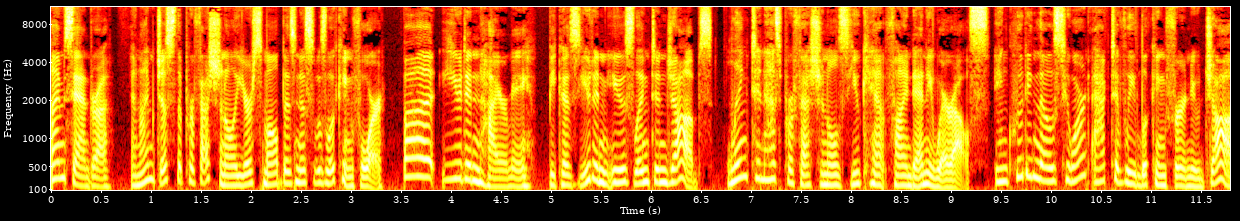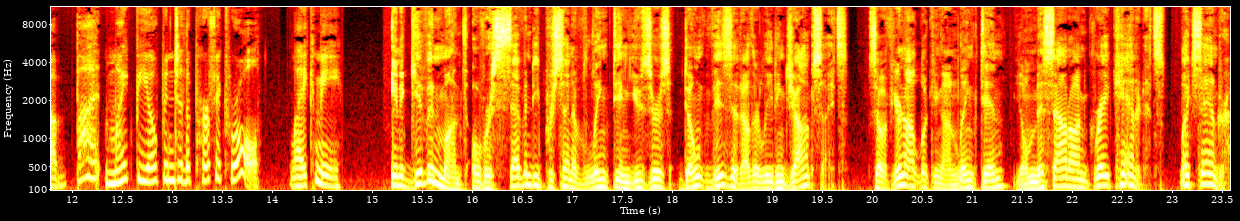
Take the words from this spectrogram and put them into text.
I'm Sandra, and I'm just the professional your small business was looking for. But you didn't hire me because you didn't use LinkedIn jobs. LinkedIn has professionals you can't find anywhere else, including those who aren't actively looking for a new job but might be open to the perfect role, like me. In a given month, over 70% of LinkedIn users don't visit other leading job sites. So if you're not looking on LinkedIn, you'll miss out on great candidates like Sandra.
